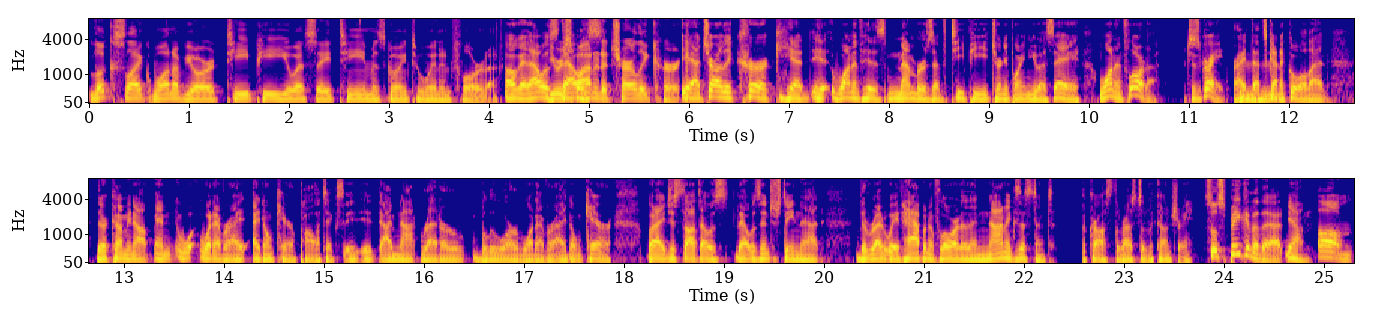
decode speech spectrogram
looks like one of your TP USA team is going to win in Florida. okay, that was you responded was, to Charlie Kirk. yeah, Charlie Kirk. He had one of his members of TP Turning Point USA won in Florida. Which is great, right? Mm-hmm. That's kind of cool that they're coming up. And wh- whatever, I, I don't care politics. It, it, I'm not red or blue or whatever. I don't care. But I just thought that was that was interesting that the red wave happened in Florida, then non-existent across the rest of the country. So speaking of that, Yeah. um,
